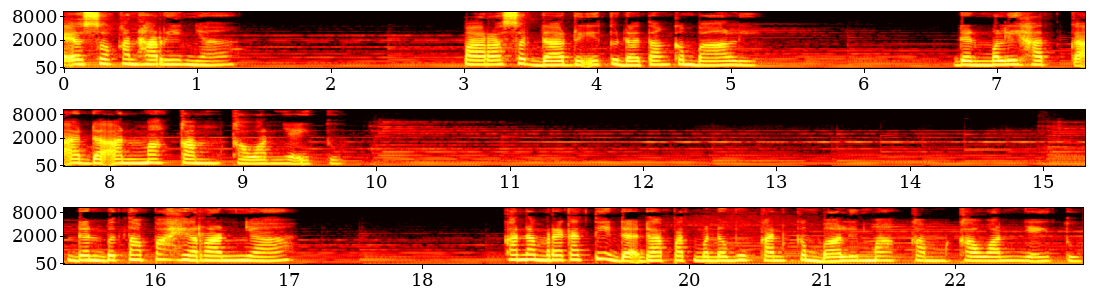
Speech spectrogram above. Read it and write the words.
Keesokan harinya, para serdadu itu datang kembali dan melihat keadaan makam kawannya itu. Dan betapa herannya karena mereka tidak dapat menemukan kembali makam kawannya itu.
